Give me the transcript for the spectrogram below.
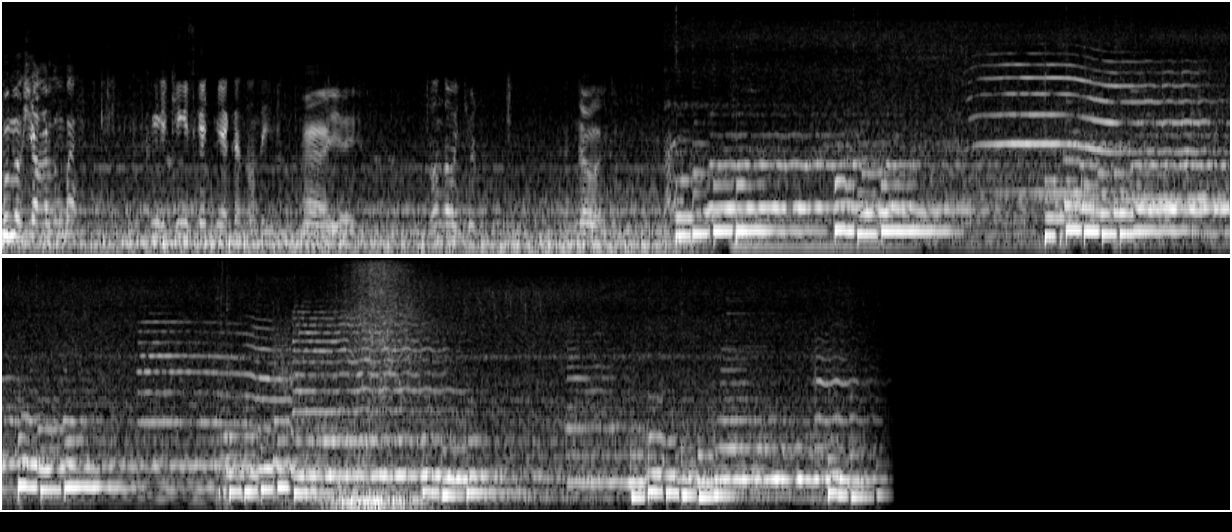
көмек шақырдың ба? Кімге кеңеске айттым я қазір звондаймын дейді а иә иә. Звондавать жүрдім давай.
